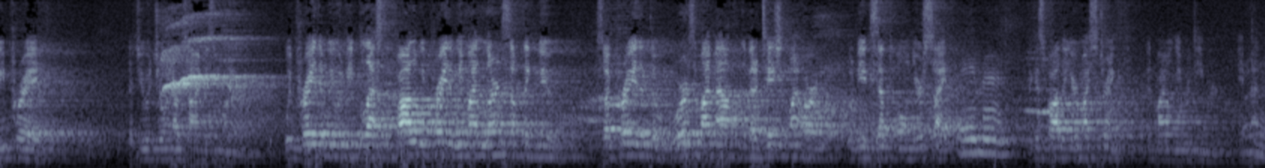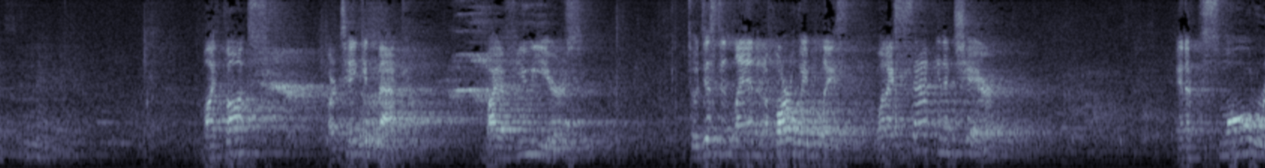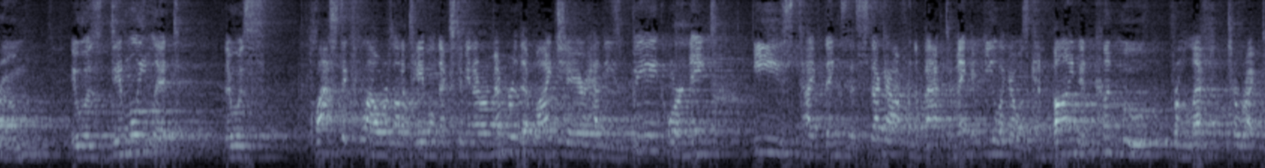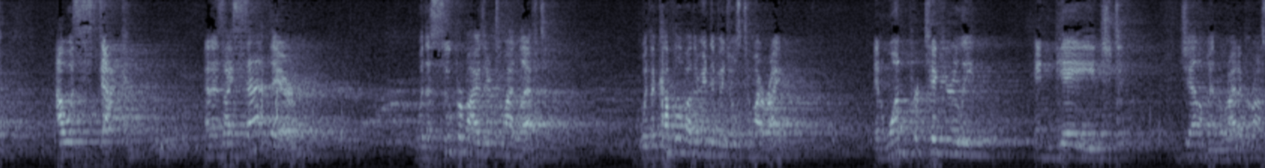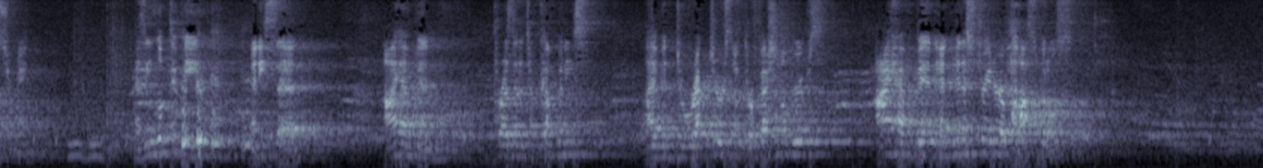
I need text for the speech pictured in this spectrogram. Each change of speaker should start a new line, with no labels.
we pray that you would join our time this morning. We pray that we would be blessed. And Father, we pray that we might learn something new. So I pray that the words of my mouth and the meditation of my heart would be acceptable in your sight.
Amen.
Because, Father, you're my strength and my only Redeemer. Amen. My thoughts are taken back by a few years to a distant land in a faraway place when I sat in a chair in a small room. It was dimly lit. There was plastic flowers on a table next to me, and I remember that my chair had these big ornate eaves type things that stuck out from the back to make it feel like I was confined and couldn't move from left to right. I was stuck. And as I sat there with a supervisor to my left, with a couple of other individuals to my right, and one particularly engaged gentleman right across from me. As he looked at me and he said, I have been president of companies, I have been directors of professional groups, I have been administrator of hospitals,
